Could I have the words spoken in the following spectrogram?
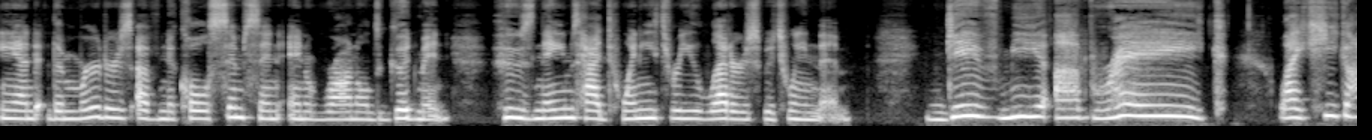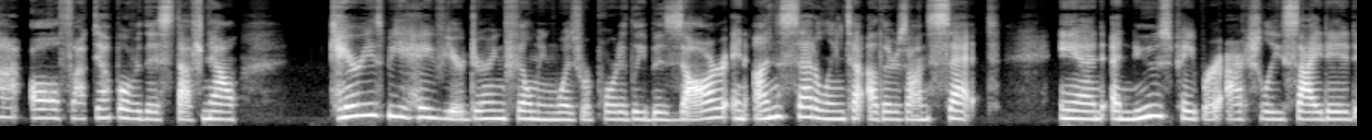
and the murders of Nicole Simpson and Ronald Goldman, whose names had 23 letters between them. Give me a break! Like, he got all fucked up over this stuff. Now, Carrey's behavior during filming was reportedly bizarre and unsettling to others on set And a newspaper actually cited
